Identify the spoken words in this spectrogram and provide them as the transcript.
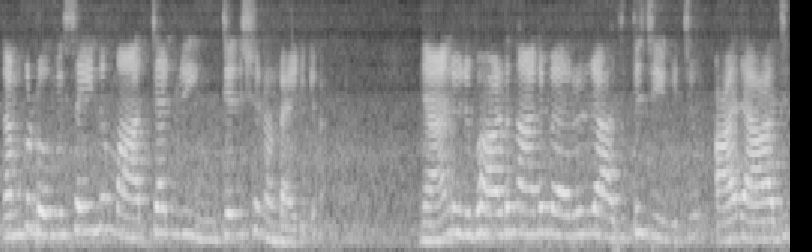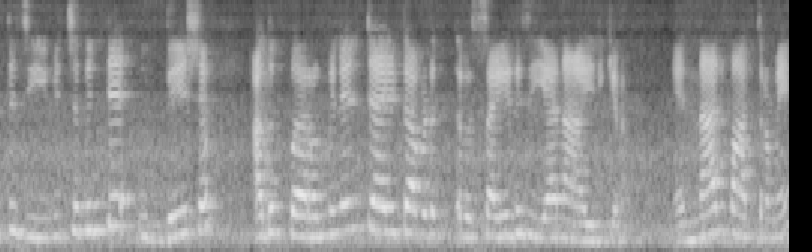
നമുക്ക് ഡൊമിസൈൽ മാറ്റാൻ ഒരു ഇന്റൻഷൻ ഉണ്ടായിരിക്കണം. ഞാൻ ഒരുപാട് നാൾ വേറൊരു രാജ്യത്ത് ജീവിച്ചു. ആ രാജ്യത്ത് ജീവിച്ചതിന്റെ ഉദ്ദേശം അത് പെർമനന്റ് ആയിട്ട് അവിടെ റിസൈഡ് ചെയ്യാനായിരിക്കണം. എന്നാൽ മാത്രമേ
